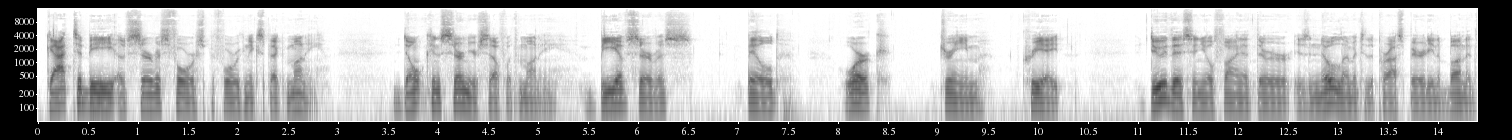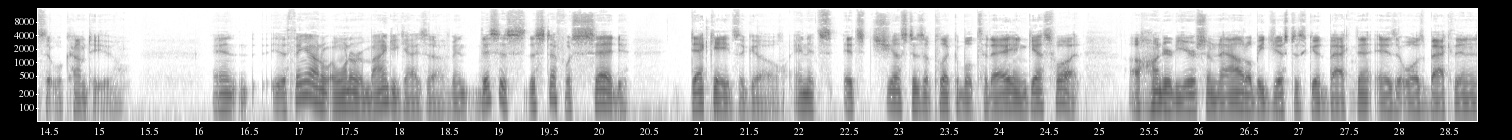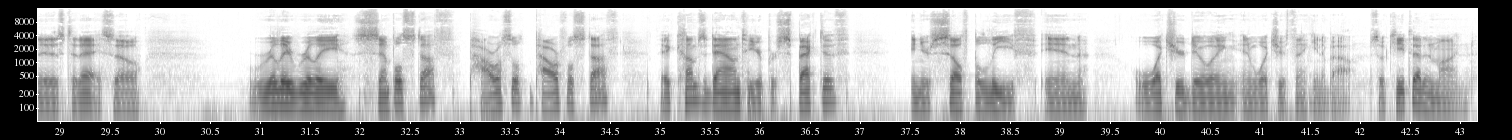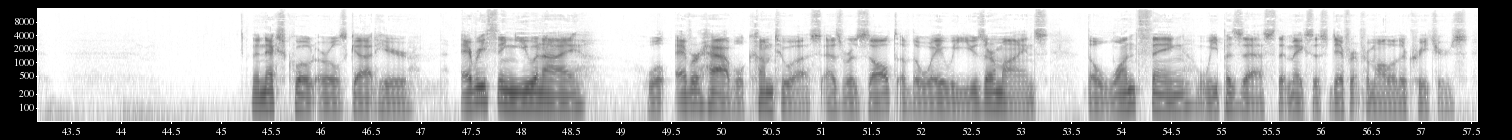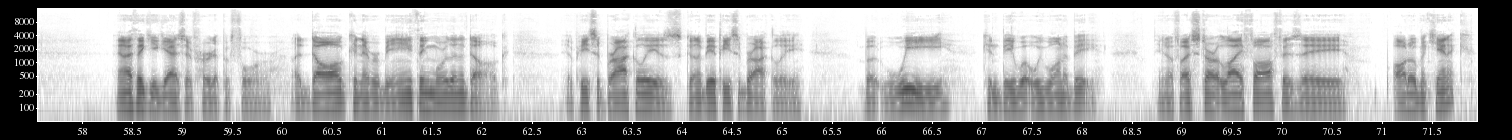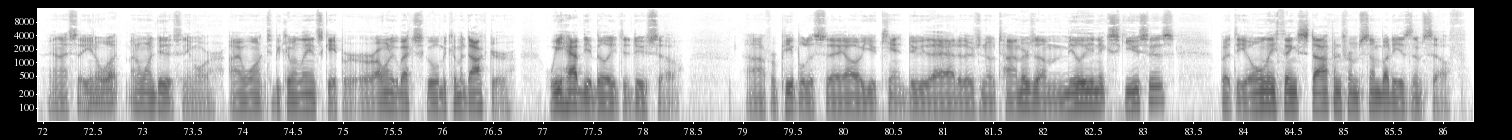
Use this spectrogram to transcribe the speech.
got to be of service force before we can expect money. Don't concern yourself with money. Be of service, build, work, dream, create. Do this, and you'll find that there is no limit to the prosperity and abundance that will come to you. And the thing I want to remind you guys of, and this is this stuff was said decades ago, and it's it's just as applicable today. And guess what? A hundred years from now, it'll be just as good back then as it was back then, and it is today. So really, really simple stuff, powerful, powerful stuff. It comes down to your perspective and your self belief in what you're doing and what you're thinking about. So keep that in mind. The next quote Earl's got here Everything you and I will ever have will come to us as a result of the way we use our minds, the one thing we possess that makes us different from all other creatures. And I think you guys have heard it before. A dog can never be anything more than a dog. A piece of broccoli is going to be a piece of broccoli, but we can be what we want to be. You know, if I start life off as a auto mechanic, and I say, you know what, I don't want to do this anymore. I want to become a landscaper, or I want to go back to school and become a doctor. We have the ability to do so. Uh, for people to say, oh, you can't do that, or there's no time, there's a million excuses, but the only thing stopping from somebody is themselves.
